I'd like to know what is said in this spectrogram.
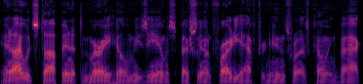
and I would stop in at the Maryhill Museum, especially on Friday afternoons when I was coming back.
